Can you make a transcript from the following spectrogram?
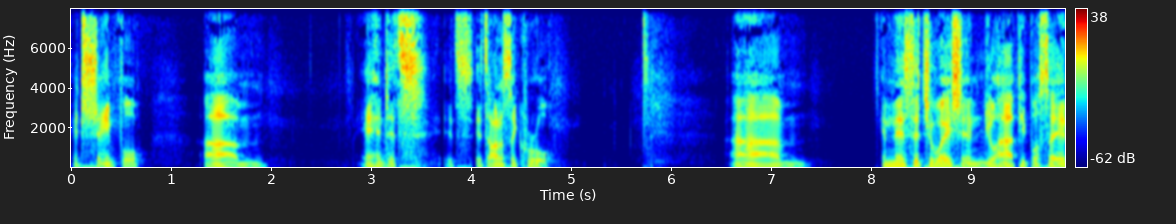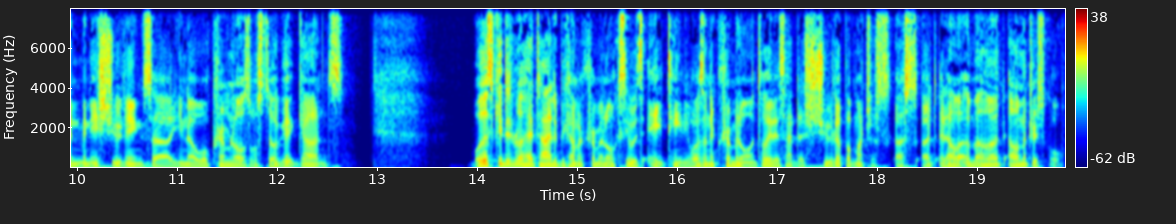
it's shameful, um, and it's it's it's honestly cruel. Um, in this situation, you'll have people say in many shootings, uh, you know, well, criminals will still get guns. Well, this kid didn't really have time to become a criminal because he was 18. He wasn't a criminal until he decided to shoot up a bunch of uh, an elementary school.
